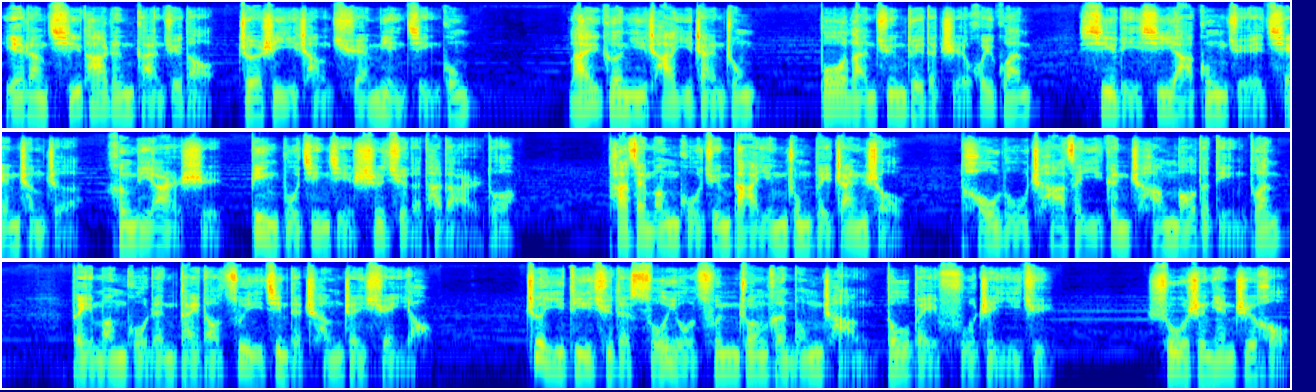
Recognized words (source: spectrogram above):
也让其他人感觉到这是一场全面进攻。莱格尼察一战中，波兰军队的指挥官。西里西亚公爵虔诚者亨利二世并不仅仅失去了他的耳朵，他在蒙古军大营中被斩首，头颅插在一根长矛的顶端，被蒙古人带到最近的城镇炫耀。这一地区的所有村庄和农场都被付之一炬。数十年之后，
